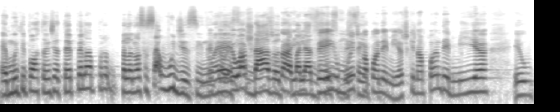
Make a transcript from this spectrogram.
É muito importante até pela, pela nossa saúde, assim, não Então, é eu acho que saudável isso daí trabalhar veio 200%. muito com a pandemia. Acho que na pandemia eu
